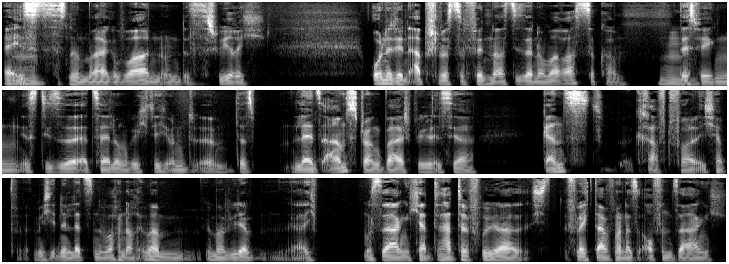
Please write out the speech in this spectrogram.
Er mhm. ist es nun mal geworden und es ist schwierig, ohne den Abschluss zu finden, aus dieser Nummer rauszukommen. Mhm. Deswegen ist diese Erzählung wichtig und ähm, das Lance Armstrong-Beispiel ist ja ganz kraftvoll. Ich habe mich in den letzten Wochen auch immer, immer wieder, ja, ich muss sagen, ich hatte, früher, ich, vielleicht darf man das offen sagen, ich,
